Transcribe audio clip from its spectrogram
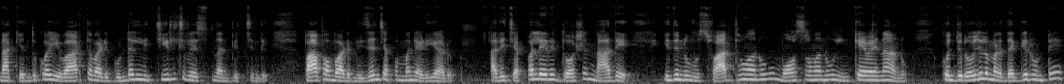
నాకెందుకో ఈ వార్త వాడి గుండెల్ని చీల్చివేస్తుందనిపించింది. పాపం వాడు నిజం చెప్పమని అడిగాడు. అది చెప్పలేని దోషం నాదే. ఇది నువ్వు స్వార్థమను మోసమను ఇంకేమైనా అను. కొద్ది రోజులు మన దగ్గరుంటే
